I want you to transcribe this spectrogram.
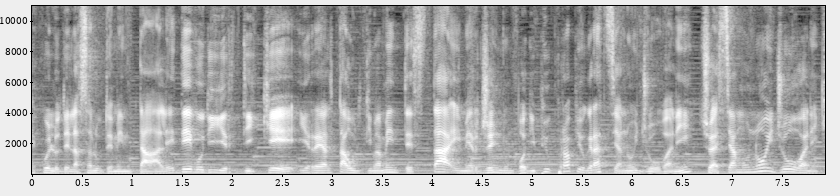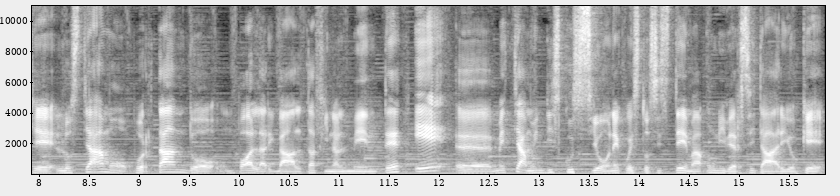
è quello della salute mentale. Devo dirti che in realtà ultimamente sta emergendo un po' di più proprio grazie a noi giovani, cioè siamo noi giovani che lo stiamo portando un po' alla ribalta finalmente e eh, mettiamo in discussione questo sistema universitario che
